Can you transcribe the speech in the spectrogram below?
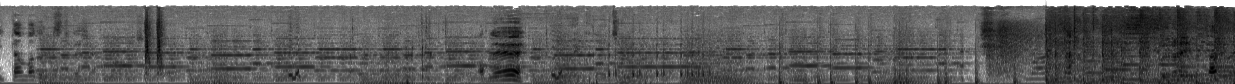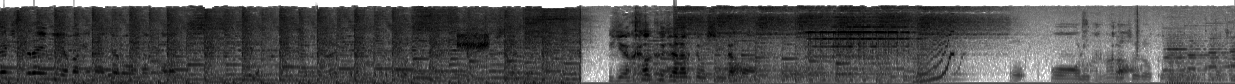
一旦バトルっつってたじゃん。危ねえ。さすがにスライムには負けないだろうな可愛い。いや核じゃなくても死んだわ。おお6か。必ず6が6回来た。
